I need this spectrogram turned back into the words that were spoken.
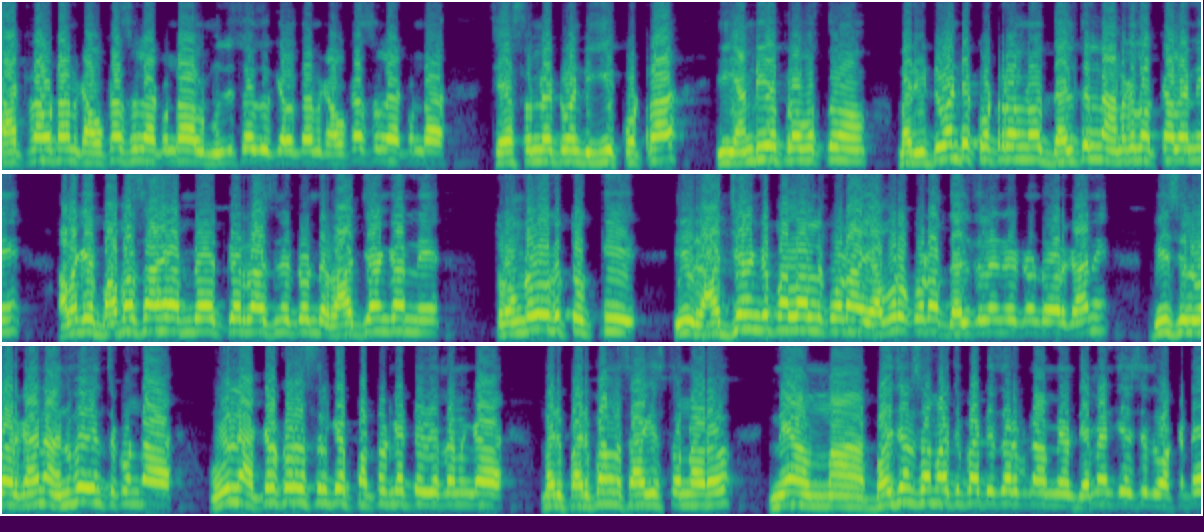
డాక్టర్ అవడానికి అవకాశం లేకుండా వాళ్ళు ముందు చదువుకు వెళ్ళడానికి అవకాశం లేకుండా చేస్తున్నటువంటి ఈ కుట్ర ఈ ఎన్డీఏ ప్రభుత్వం మరి ఇటువంటి కుట్రలను దళితులను అనగదొక్కాలని అలాగే బాబాసాహెబ్ అంబేద్కర్ రాసినటువంటి రాజ్యాంగాన్ని త్రొంగలోకి తొక్కి ఈ రాజ్యాంగ ఫలాలను కూడా ఎవరు కూడా దళితులు అనేటువంటి వారు కానీ బీసీల వారు కానీ అనుభవించకుండా ఓన్లీ అగ్రకురస్తులకే పట్టం కట్టే విధంగా మరి పరిపాలన సాగిస్తున్నారు. మేము మా బహుజన సమాజ్ పార్టీ తరఫున మేము డిమాండ్ చేసేది ఒక్కటే.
